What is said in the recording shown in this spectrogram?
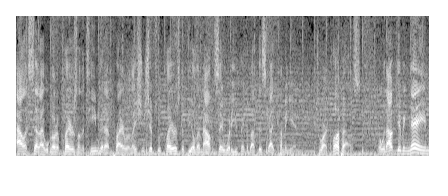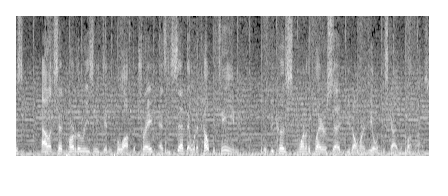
Alex said, I will go to players on the team that have prior relationships with players to feel them out and say, What do you think about this guy coming in to our clubhouse? And without giving names, Alex said part of the reason he didn't pull off the trade, as he said, that would have helped the team was because one of the players said, You don't want to deal with this guy in the clubhouse.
